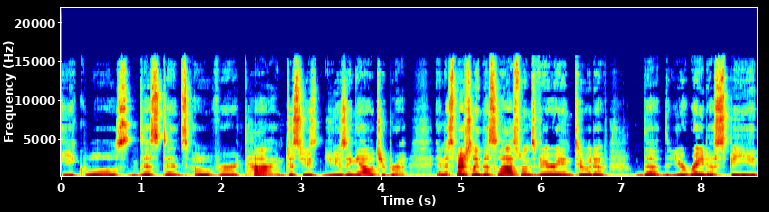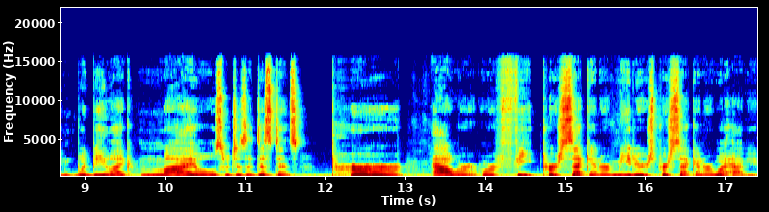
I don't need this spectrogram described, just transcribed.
equals distance over time, just use, using algebra. And especially this last one's very intuitive the, the, your rate of speed would be like miles, which is a distance per hour or feet per second or meters per second or what have you.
